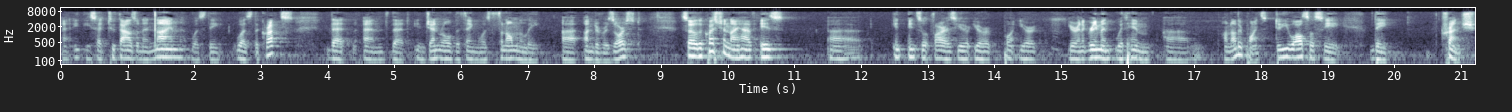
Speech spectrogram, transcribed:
Uh, he, said 2009 was the was the crux, that and that in general the thing was phenomenally uh, under-resourced. So the question I have is, uh, in, insofar as your your point, you're you're in agreement with him um, on other points, do you also see the crunch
